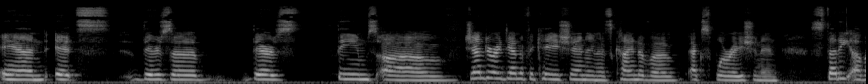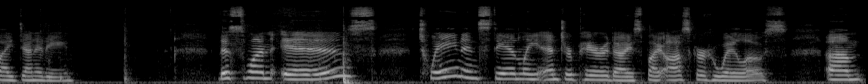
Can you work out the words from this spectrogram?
and it's there's a there's themes of gender identification and it's kind of a exploration and study of identity. This one is Twain and Stanley Enter Paradise by Oscar Hijuelos. Um,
